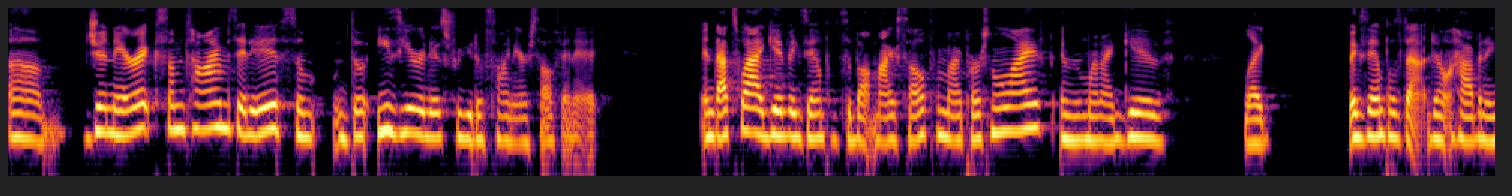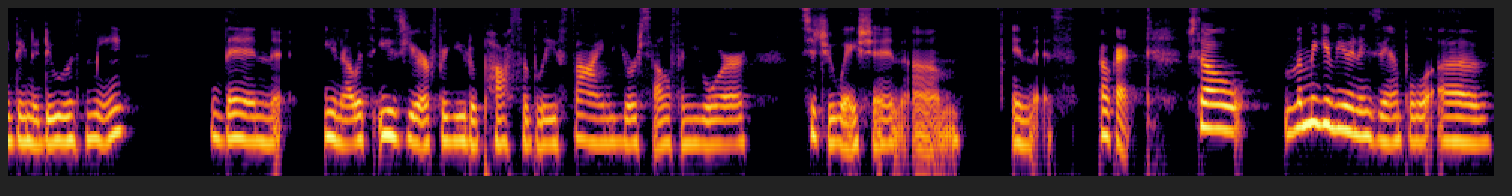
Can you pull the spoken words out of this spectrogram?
um, generic sometimes it is, the easier it is for you to find yourself in it. And that's why I give examples about myself and my personal life. And when I give like examples that don't have anything to do with me, then, you know, it's easier for you to possibly find yourself and your situation um, in this. Okay, so let me give you an example of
